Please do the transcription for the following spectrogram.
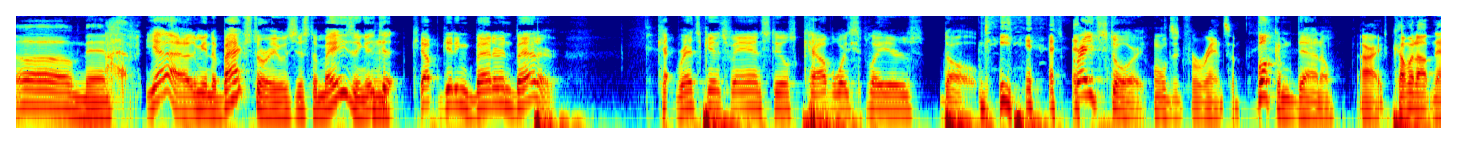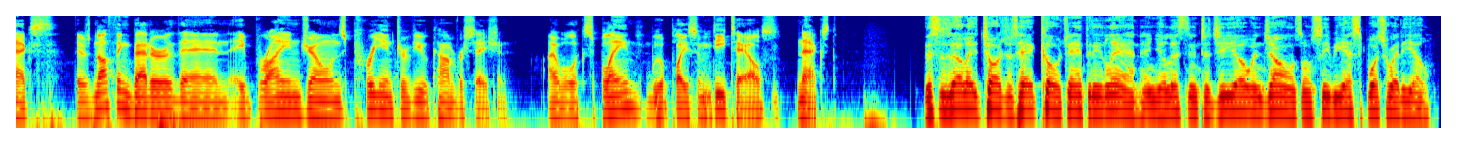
Oh man, Yeah, I mean the backstory was just amazing. It hmm. ke- kept getting better and better. Redskins fans, steals Cowboys players, dog. Great story. holds it for ransom. Book him, Danno. All right, coming up next, there's nothing better than a Brian Jones pre-interview conversation. I will explain. We will play some details next. This is LA Chargers head coach Anthony Lynn, and you're listening to Gio and Jones on CBS Sports Radio.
